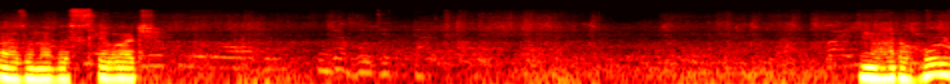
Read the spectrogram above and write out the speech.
Сразу надо сливать на.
